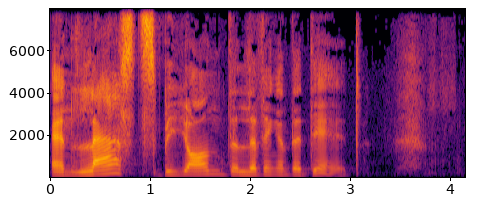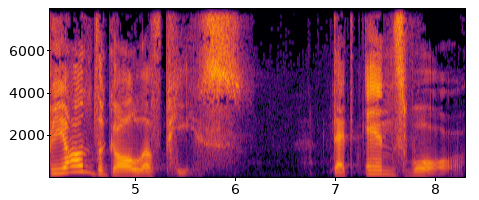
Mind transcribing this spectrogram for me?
and lasts beyond the living and the dead, beyond the goal of peace that ends war.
